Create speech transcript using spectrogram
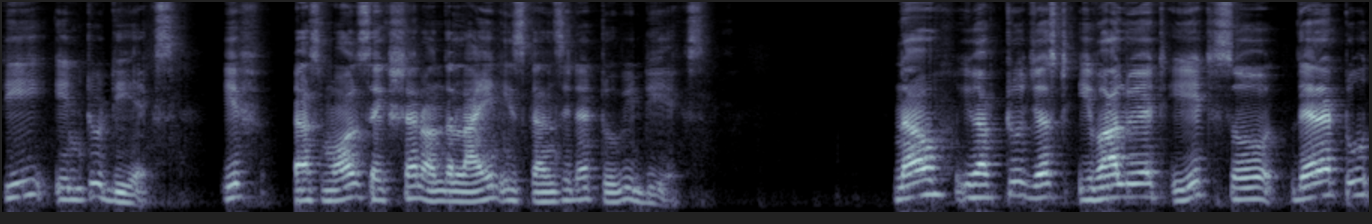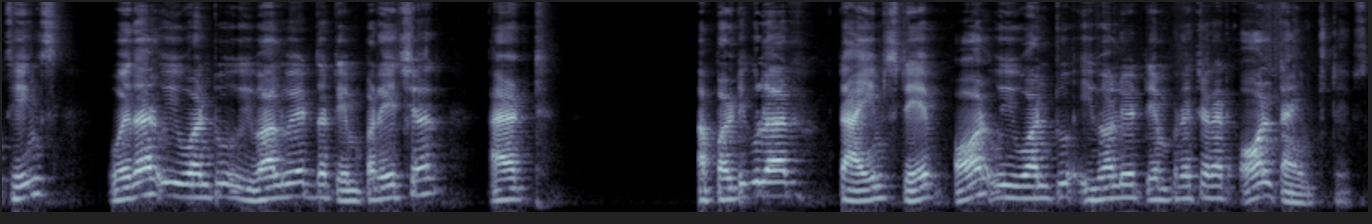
t into dx if a small section on the line is considered to be dx. Now you have to just evaluate it. So there are two things whether we want to evaluate the temperature at a particular time step or we want to evaluate temperature at all time steps.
